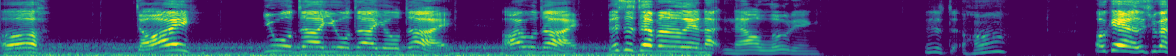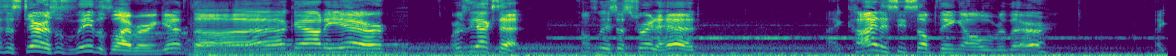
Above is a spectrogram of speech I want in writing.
Uh, die? You will die, you will die, you will die. I will die. This is definitely a not now loading. This is, huh? Okay, at least we got the stairs. Let's leave this library and get the heck out of here. Where's the exit? Hopefully it's just straight ahead. I kind of see something over there. Like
